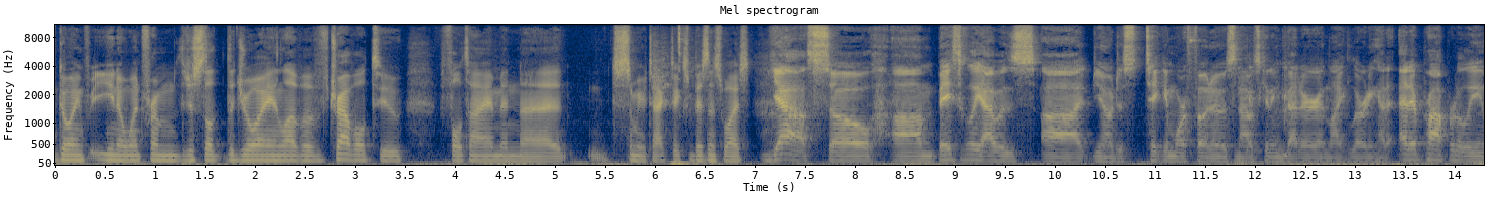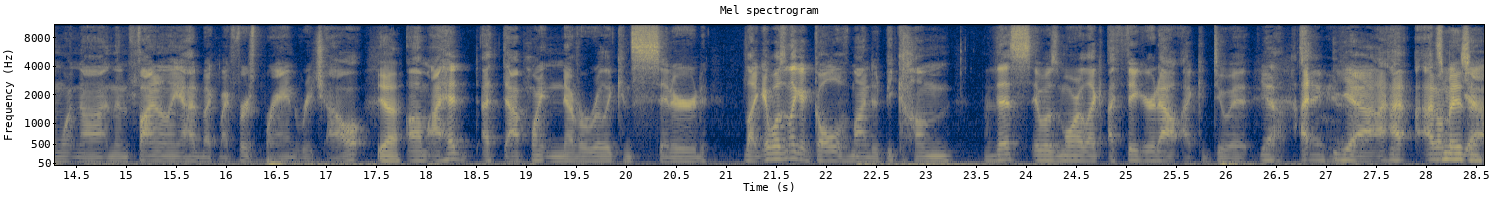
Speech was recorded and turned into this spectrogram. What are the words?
going? You know, went from just the, the joy and love of travel to full time and uh, some of your tactics business wise. Yeah, so um, basically, I was, uh, you know, just taking more photos, and I was getting better and like learning how to edit properly and whatnot. And then finally, I had like my first brand reach out. Yeah. Um, I had at that point never really considered like it wasn't like a goal of mine to become this. It was more like I figured out I could do it. Yeah, I, here. yeah, I, I, I don't. It's think- amazing. Yeah,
